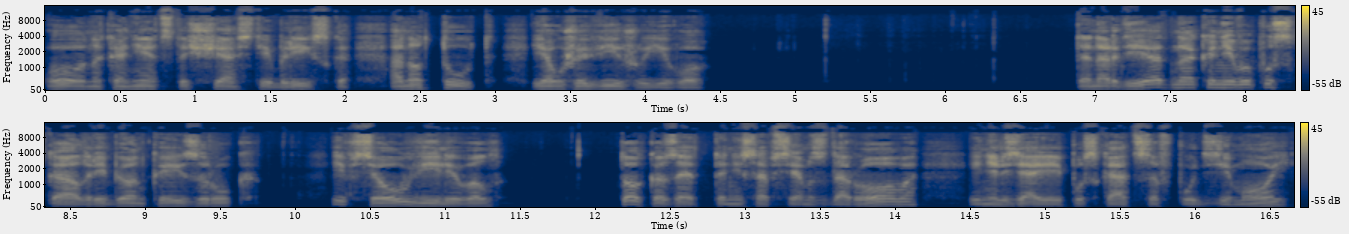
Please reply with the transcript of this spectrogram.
О, наконец-то счастье близко. Оно тут. Я уже вижу его. Тенардье, однако, не выпускал ребенка из рук и все увиливал. То Козетта не совсем здорова, и нельзя ей пускаться в путь зимой,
